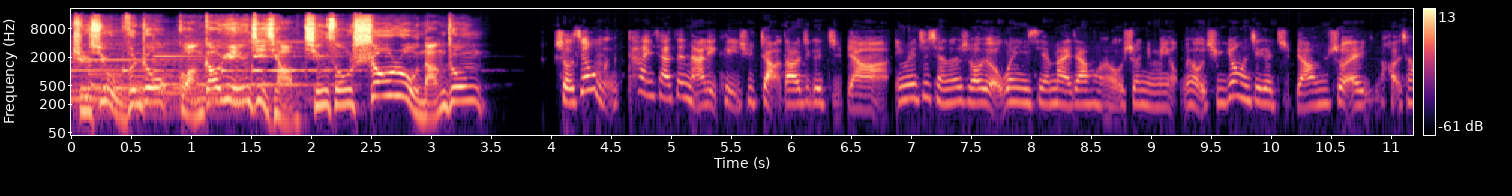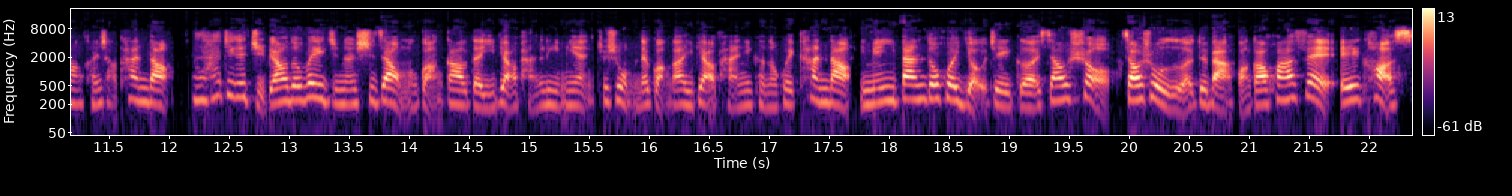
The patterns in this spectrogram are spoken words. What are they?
只需五分钟，广告运营技巧轻松收入囊中。首先，我们看一下在哪里可以去找到这个指标啊？因为之前的时候有问一些卖家朋友说，你们有没有去用这个指标？他们说，哎，好像很少看到。那它这个指标的位置呢，是在我们广告的仪表盘里面，就是我们的广告仪表盘，你可能会看到里面一般都会有这个销售、销售额，对吧？广告花费 A cost。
